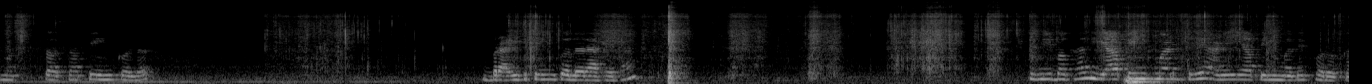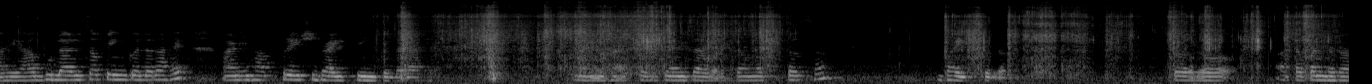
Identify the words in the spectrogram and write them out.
मस्त असा pink colour bright pink colour आहे हा. तुम्ही बघाल या पिंकमध्ये आणि या पिंकमध्ये फरक आहे. हा गुलालचा पिंक कलर आहे. आणि हा फ्रेश ब्राईट पिंक कलर आहे. आणि हा सगळ्यांचा आवडता मस्त असा व्हाईट कलर तर आता पंधरा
